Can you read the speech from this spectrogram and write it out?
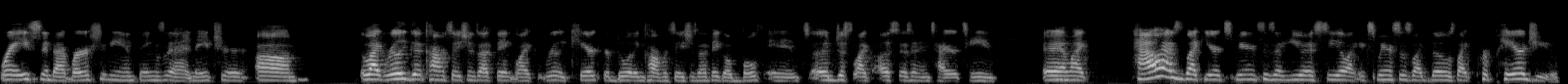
race and diversity and things of that nature. Um, like really good conversations, I think, like really character building conversations, I think, on both ends, and just like us as an entire team. And like, how has like your experiences at USC, like experiences like those, like prepared you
